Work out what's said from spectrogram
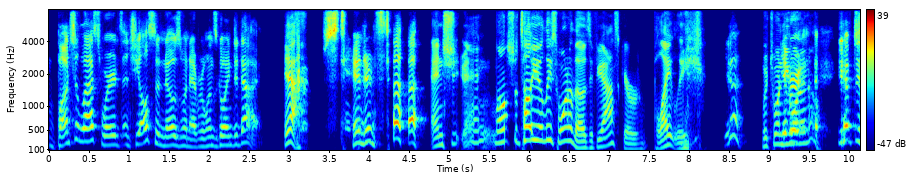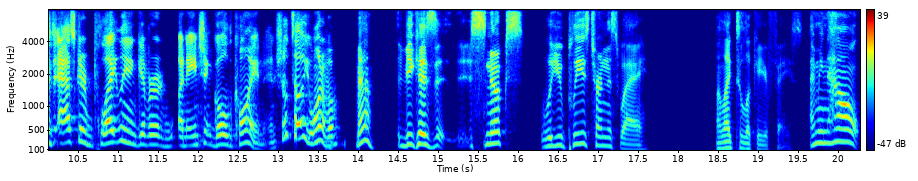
bunch of last words, and she also knows when everyone's going to die. Yeah. Standard stuff. And she and well, she'll tell you at least one of those if you ask her politely. Yeah. Which one Give do you her- want to know? You have to ask her politely and give her an ancient gold coin, and she'll tell you one of them. Yeah, because Snooks, will you please turn this way? I like to look at your face. I mean, how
